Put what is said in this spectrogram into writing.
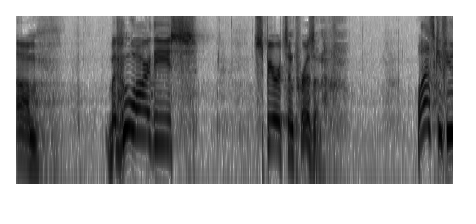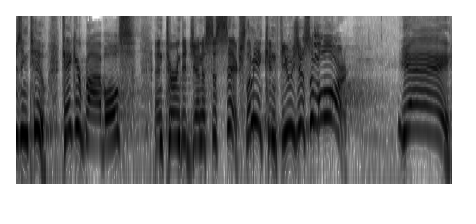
Um, but who are these spirits in prison? Well, that's confusing too. Take your Bibles and turn to Genesis 6. Let me confuse you some more. Yay!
